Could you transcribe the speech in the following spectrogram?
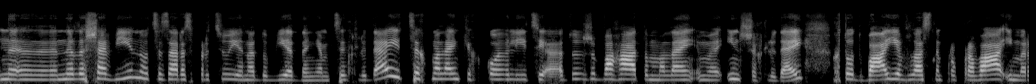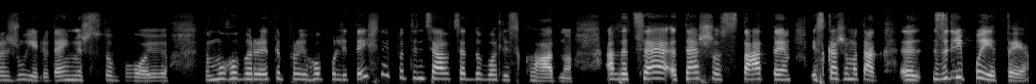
не, не лише він це зараз працює над об'єднанням цих людей, цих маленьких коаліцій, а дуже багато багато малень... інших людей, хто дбає власне про права і мережує людей між собою. Тому говорити про його політичний потенціал це доволі складно. Але це те, що стати, і скажімо так, е, зліпити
